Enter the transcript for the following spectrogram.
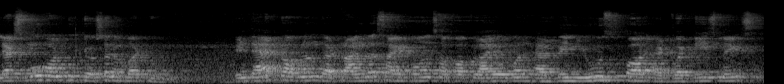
Let's move on to question number 2. In that problem, the triangular side walls of a flyover have been used for advertisements.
